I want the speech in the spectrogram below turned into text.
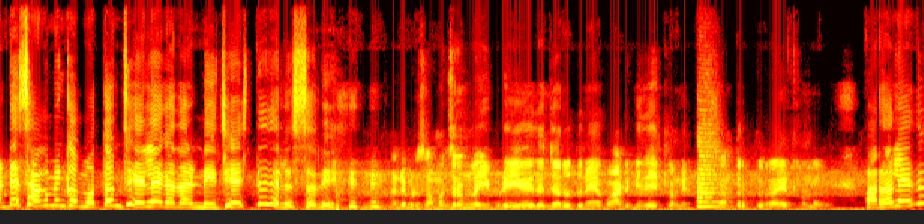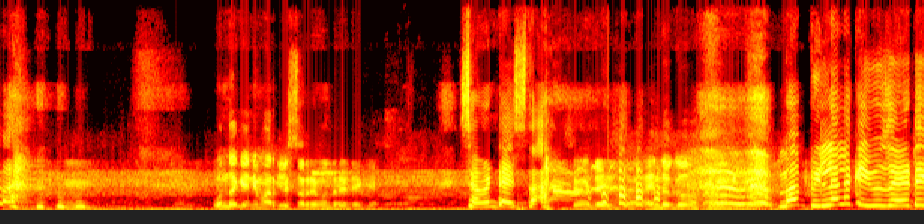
అంటే సగం ఇంకా మొత్తం చేయలే కదండి చేస్తే తెలుస్తుంది. అంటే ఇప్పుడు సంవత్సరంలో ఇప్పుడు ఏవైతే జరుగుతున్నాయో వాటి మీద ఎట్లా మీరు సంతృప్తిగా ఎట్లున్నారు? పర్వాలేదు. వందకి ఎన్ని మార్కులు ఇస్తారు రేవంత్ రెడ్డికి? సెవెంటీ ఇస్తా. ఎందుకు? మా పిల్లలకి యూజ్ అయ్యేటి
